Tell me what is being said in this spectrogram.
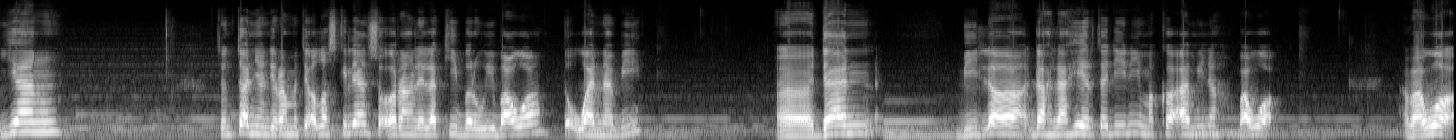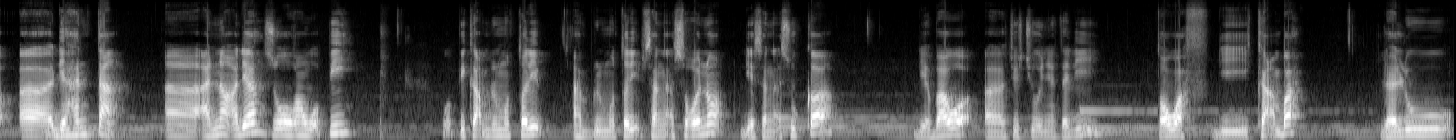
yang tuan yang dirahmati Allah sekalian seorang lelaki berwibawa Tok Wan Nabi uh, dan bila dah lahir tadi ni maka Aminah bawa bawa uh, dia hantar uh, anak dia suruh orang buat pi buat pi kat Abdul Muttalib. Abdul Muttalib sangat seronok dia sangat suka. Dia bawa uh, cucunya tadi tawaf di Kaabah. Lalu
